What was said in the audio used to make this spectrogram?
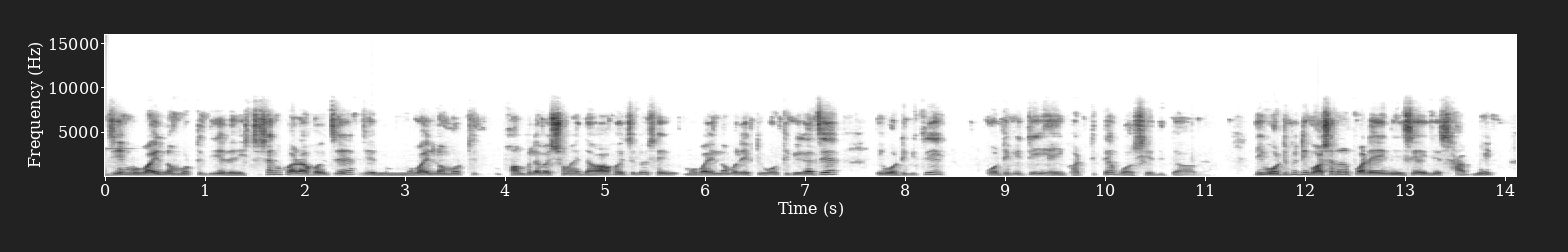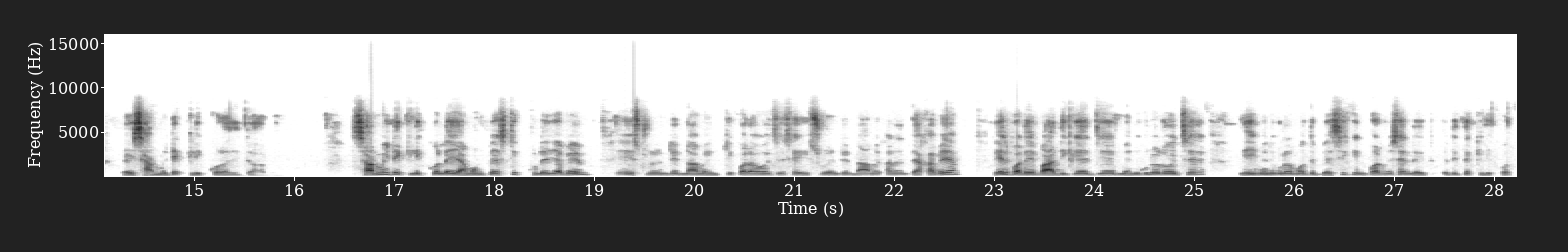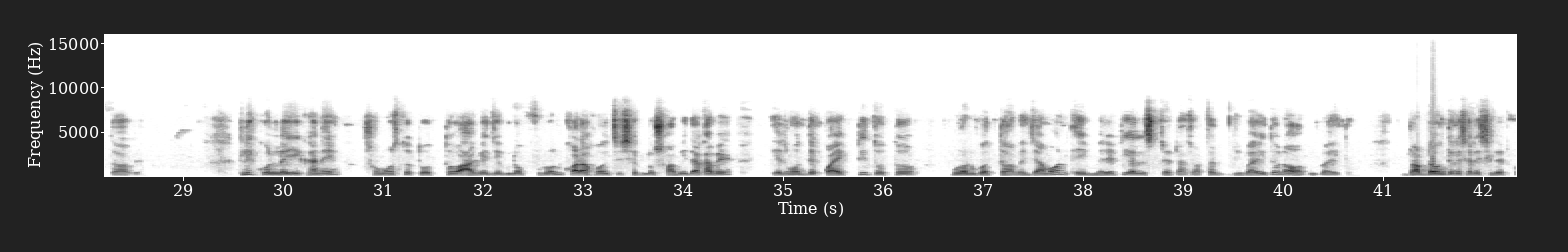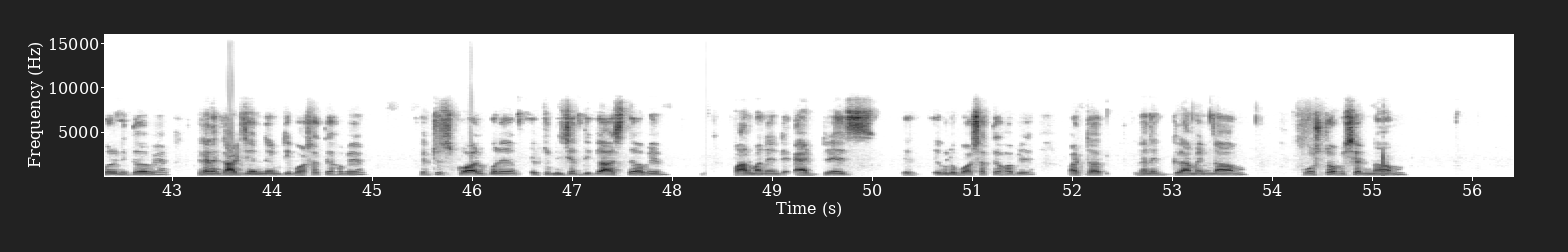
যে মোবাইল নম্বরটি দিয়ে রেজিস্ট্রেশন করা হয়েছে, যে মোবাইল নম্বরটি ফর্ম ফিল আপের সময় দেওয়া হয়েছিল, সেই মোবাইল নম্বরে একটি ওটিপি গেছে, এই ওটিপিটি ওটিপিটি এই ঘরটিতে বসিয়ে দিতে হবে। এই ওটিপিটি বসানোর পরে এই নিচে এই যে সাবমিট এই সাবমিটে ক্লিক করে দিতে হবে। সাবমিটে ক্লিক করলে এমন পেজটি খুলে যাবে যে স্টুডেন্টের নাম এন্ট্রি করা হয়েছে, সেই স্টুডেন্টের নাম এখানে দেখাবে। এরপরে বাদিকে যে মেনুগুলো রয়েছে, এই মেনুগুলোর মধ্যে বেসিক ইনফরমেশান এটিতে ক্লিক করতে হবে। ক্লিক করলেই এখানে সমস্ত তথ্য, আগে যেগুলো পূরণ করা হয়েছে সেগুলো সবই দেখাবে। এর মধ্যে কয়েকটি তথ্য পূরণ করতে হবে, যেমন এই মেরিটিয়াল স্ট্যাটাস অর্থাৎ বিবাহিত না অবিবাহিত। ড্রপডাউন থেকে সেটি সিলেক্ট করে নিতে হবে। এখানে গার্জিয়ান নেমটি বসাতে হবে। একটু স্ক্রল করে একটু নিচের দিকে আসতে হবে। পার্মানেন্ট অ্যাড্রেস এগুলো বসাতে হবে। অর্থাৎ এখানে গ্রামের নাম পোস্ট অফিসের নাম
